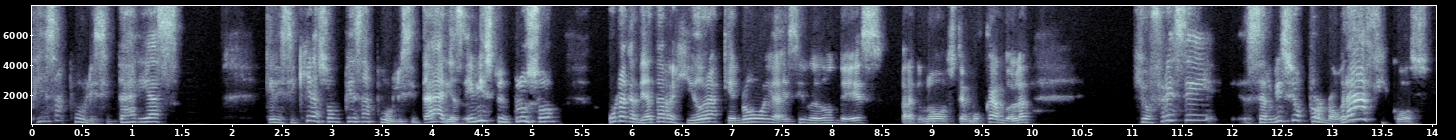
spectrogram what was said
piezas publicitarias que ni siquiera son piezas publicitarias. He visto incluso una candidata regidora, que no voy a decir de dónde es, para que no estén buscándola, que ofrece servicios pornográficos.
